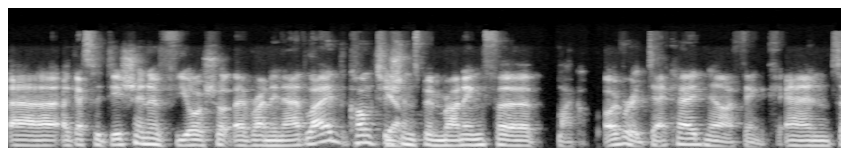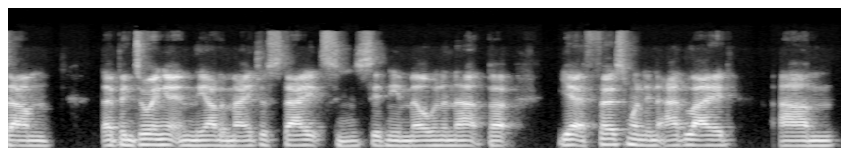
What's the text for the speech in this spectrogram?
uh, I guess, edition of Yourshot they've run in Adelaide. The competition's yeah. been running for like over a decade now, I think, and um, they've been doing it in the other major states in Sydney and Melbourne and that. But yeah, first one in Adelaide. Um,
